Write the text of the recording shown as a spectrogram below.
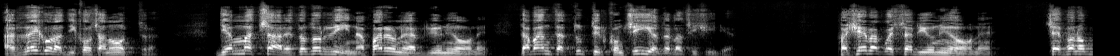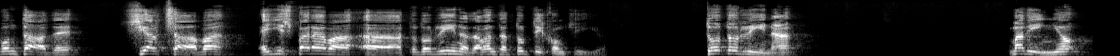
a regola di Cosa Nostra, di ammazzare Totorrina, fare una riunione davanti a tutto il Consiglio della Sicilia faceva questa riunione, Stefano Bontate si alzava e gli sparava a Totorrina davanti a tutto il consiglio. Totorrina, maligno,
